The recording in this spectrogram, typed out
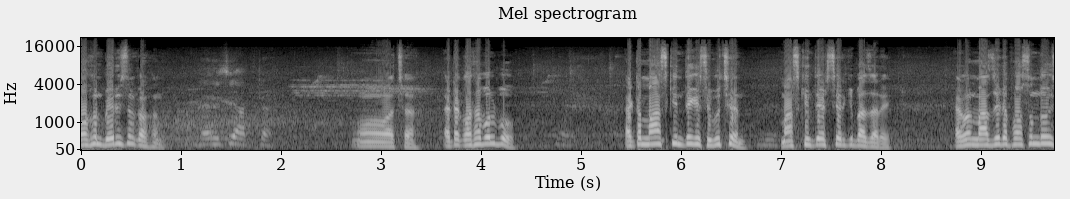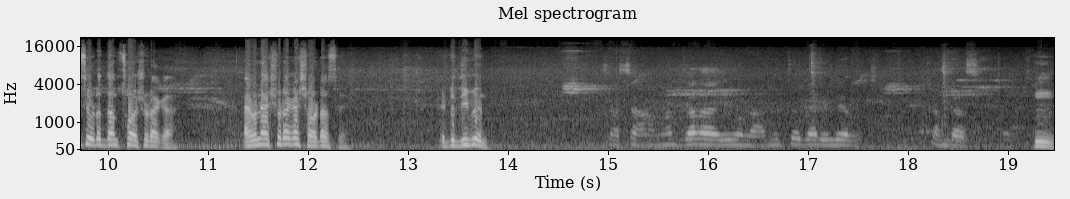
কখন? বেরিয়েছেন কখন? বেড়েছি আটটা। ও আচ্ছা। একটা কথা বলব? একটা মাছ কিনতে গেছি বুঝছেন? মাছ কিনতে এসছি আর কি বাজারে। এখন মাছ যেটা পছন্দ হয়েছে ওটার দাম ছয়শো টাকা। এখন একশো টাকা শর্ট আছে। একটু দিবেন? আচ্ছা দ্বারা ইও না আমি তো গাড়ি লিয়ে কামটা আছে। হুম।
